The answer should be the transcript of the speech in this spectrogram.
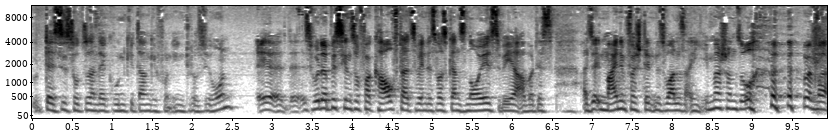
Das ist sozusagen der Grundgedanke von Inklusion. Äh, es wurde ein bisschen so verkauft, als wenn das was ganz Neues wäre, aber das, also in meinem Verständnis war das eigentlich immer schon so, wenn man,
